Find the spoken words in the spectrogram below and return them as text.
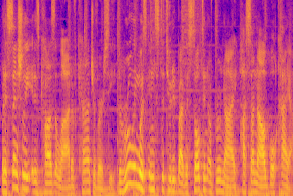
but essentially it has caused a lot of controversy. The ruling was instituted by the Sultan of Brunei, Hassanal Bolkiah.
